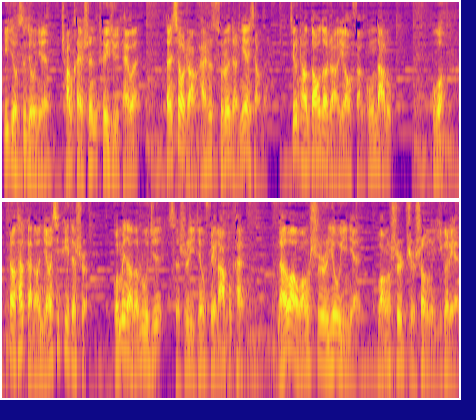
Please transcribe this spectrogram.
一九四九年，常凯申退居台湾，但校长还是存了点念想的，经常叨叨着要反攻大陆。不过，让他感到娘西屁的是，国民党的陆军此时已经废拉不堪。难忘王师又一年，王师只剩一个连，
